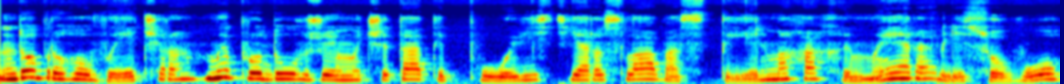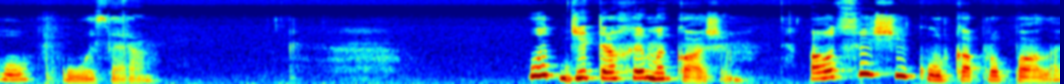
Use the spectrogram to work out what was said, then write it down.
Доброго вечора. Ми продовжуємо читати повість Ярослава Стельмаха Химера Лісового озера. От дід Трохиме каже, а оце ще й курка пропала,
